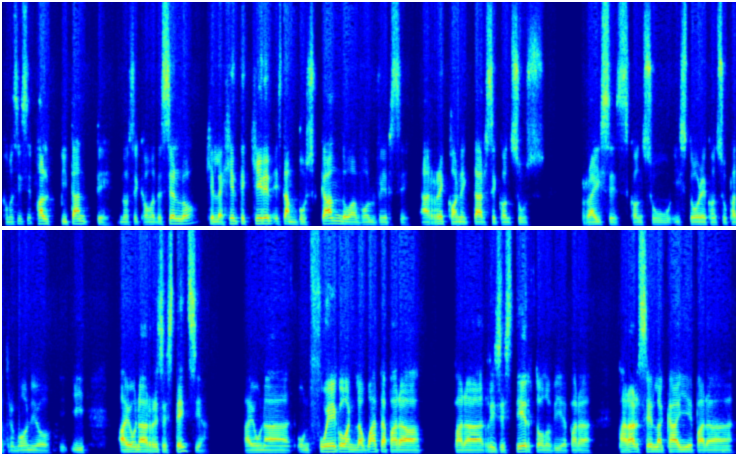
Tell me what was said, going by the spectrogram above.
¿cómo se dice? Palpitante, no sé cómo decirlo, que la gente quiere, están buscando a volverse, a reconectarse con sus raíces, con su historia, con su patrimonio y hay una resistencia, hay una, un fuego en la guata para, para resistir todavía, para pararse en la calle, para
